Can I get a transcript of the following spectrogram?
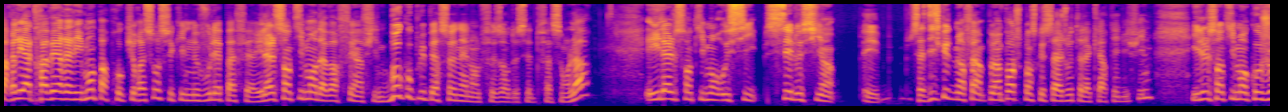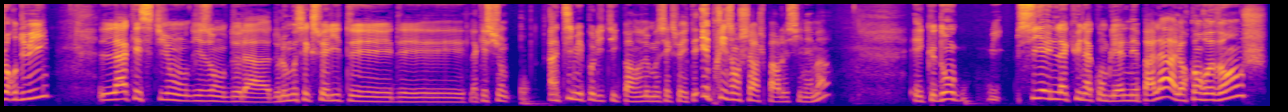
parler à travers Héribon par procuration, ce qu'il ne voulait pas faire. Il a le sentiment d'avoir fait un film beaucoup plus personnel en le faisant de cette façon-là. Et il a le sentiment aussi, c'est le sien, et ça se discute, mais enfin, peu importe, je pense que ça ajoute à la clarté du film. Il a le sentiment qu'aujourd'hui, la question, disons, de de l'homosexualité, la question intime et politique, pardon, de l'homosexualité est prise en charge par le cinéma et que donc, s'il y a une lacune à combler, elle n'est pas là, alors qu'en revanche,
